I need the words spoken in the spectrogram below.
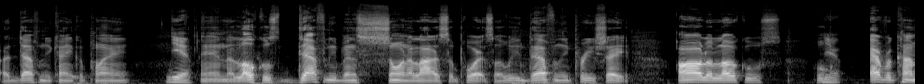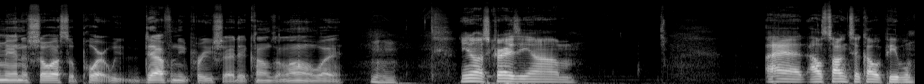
I definitely can't complain. Yeah. And the locals definitely been showing a lot of support, so we definitely appreciate all the locals who Yeah. ever come in and show us support. We definitely appreciate it. It comes a long way. You know, it's crazy. Um, I had I was talking to a couple of people,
